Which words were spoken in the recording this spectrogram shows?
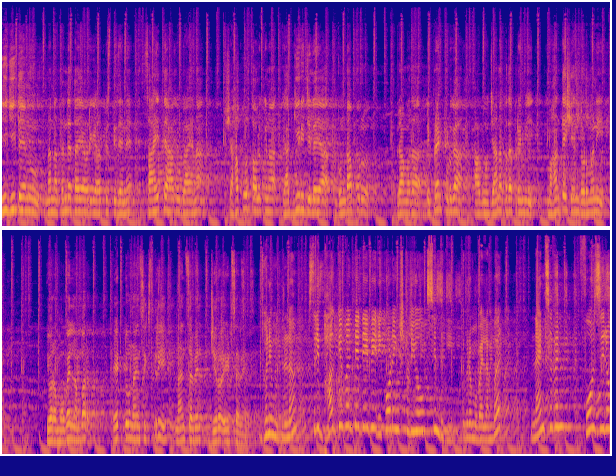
ಈ ಗೀತೆಯನ್ನು ನನ್ನ ತಂದೆ ತಾಯಿಯವರಿಗೆ ಅರ್ಪಿಸ್ತಿದ್ದೇನೆ. ಸಾಹಿತ್ಯ ಹಾಗೂ ಗಾಯನ ಶಹಾಪುರ್ ತಾಲೂಕಿನ ಯಾದಗಿರಿ ಜಿಲ್ಲೆಯ ಗುಂಡಾಪುರ ಗ್ರಾಮದ ಡಿಫ್ರೆಂಟ್ ಹುಡುಗ ಹಾಗೂ ಜಾನಪದ ಪ್ರೇಮಿ ಮಹಾಂತೇಶ್ ಎನ್ ದೊಡ್ಮನಿ. ಇವರ mobile number eight two nine six three nine seven zero eight seven. ಧ್ವನಿ ಮುದ್ರಣ ಶ್ರೀ ಭಾಗ್ಯವಂತೆ ದೇವಿ ರೆಕಾರ್ಡಿಂಗ್ ಸ್ಟುಡಿಯೋ ಸಿಂಧಗಿ ಇವರ ಮೊಬೈಲ್ ನಂಬರ್ Nine seven four zero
